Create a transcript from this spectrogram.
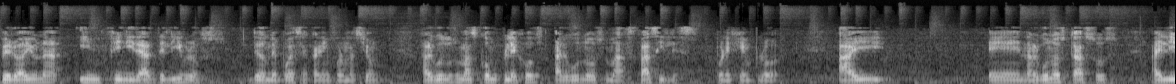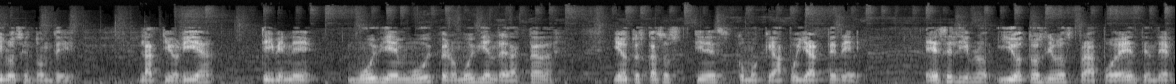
pero hay una infinidad de libros de donde puedes sacar información. Algunos más complejos, algunos más fáciles. Por ejemplo, hay en algunos casos hay libros en donde la teoría te viene muy bien, muy pero muy bien redactada y en otros casos tienes como que apoyarte de ese libro y otros libros para poder entender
